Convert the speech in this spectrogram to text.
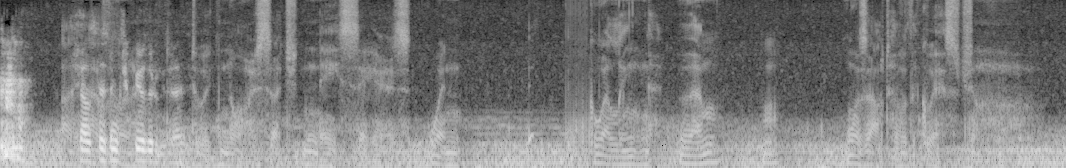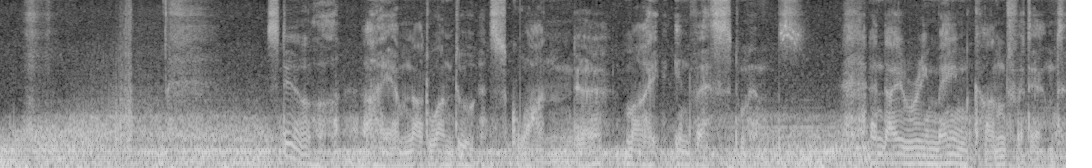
I have learned to ignore such naysayers when quelling them hmm, was out of the question. Still, I am not one to squander my investments, and I remain confident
